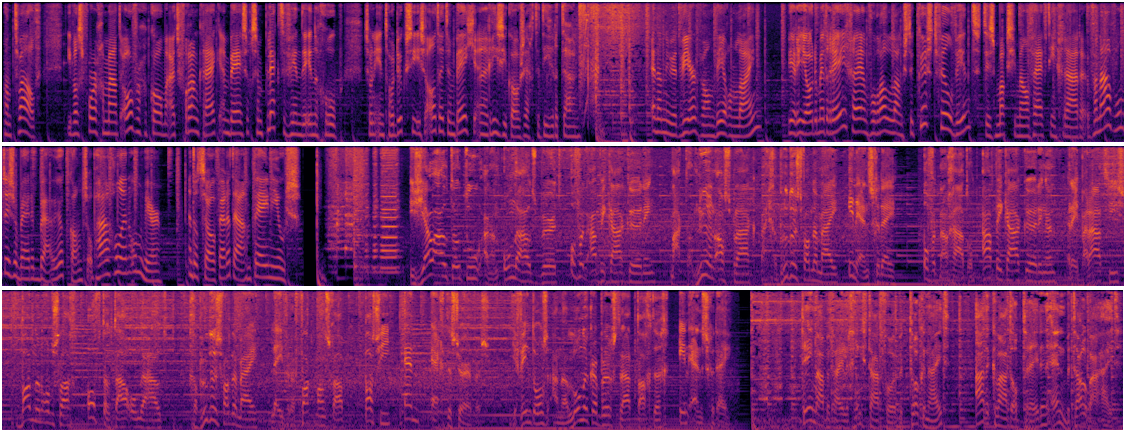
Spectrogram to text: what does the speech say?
van 12. Die was vorige maand overgekomen uit Frankrijk en bezig zijn plek te vinden in de groep. Zo'n introductie is altijd een beetje een risico, zegt de dierentuin. En dan nu het weer van Weer Online. Periode met regen en vooral langs de kust veel wind. Het is maximaal 15 graden. Vanavond is er bij de buien kans op hagel en onweer. En tot zover het ANP-nieuws. Is jouw auto toe aan een onderhoudsbeurt of een APK-keuring? Maak dan nu een afspraak bij Gebroeders van der Mei in Enschede. Of het nou gaat om APK-keuringen, reparaties, bandenopslag of totaalonderhoud. Gebroeders van der Mei leveren vakmanschap, passie en echte service. Je vindt ons aan de Lonnekerbrugstraat 80 in Enschede. Thema beveiliging staat voor betrokkenheid, adequate optreden en betrouwbaarheid.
